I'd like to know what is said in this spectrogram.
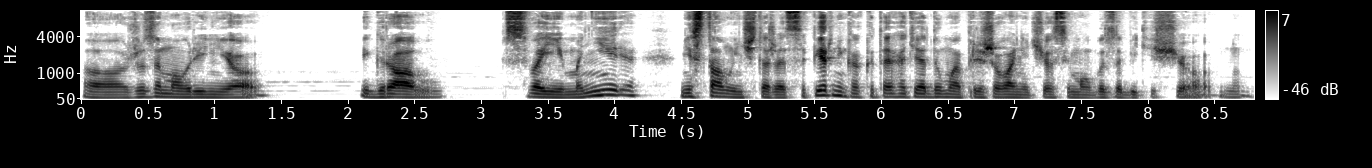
а, Жозе Мауриньо играл в своей манере, не стал уничтожать соперника, хотя я думаю, при желании Челси мог бы забить еще, ну,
